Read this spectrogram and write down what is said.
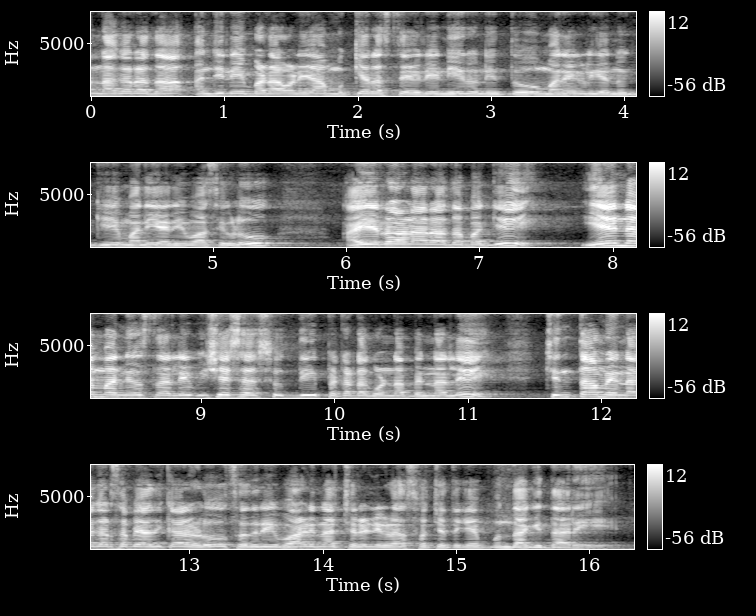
ನಗರದ ಅಂಜನಿ ಬಡಾವಣೆಯ ಮುಖ್ಯ ರಸ್ತೆಯಲ್ಲಿ ನೀರು ನಿಂತು ಮನೆಗಳಿಗೆ ನುಗ್ಗಿ ಮನೆಯ ನಿವಾಸಿಗಳು ಹೈರಾಣರಾದ ಬಗ್ಗೆ ಎಎನ್ಎಂ ನ್ಯೂಸ್ನಲ್ಲಿ ವಿಶೇಷ ಸುದ್ದಿ ಪ್ರಕಟಗೊಂಡ ಬೆನ್ನಲ್ಲೇ ಚಿಂತಾಮಣಿ ನಗರಸಭೆ ಅಧಿಕಾರಿಗಳು ಸದರಿ ವಾರ್ಡಿನ ಚರಂಡಿಗಳ ಸ್ವಚ್ಛತೆಗೆ ಮುಂದಾಗಿದ್ದಾರೆ.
